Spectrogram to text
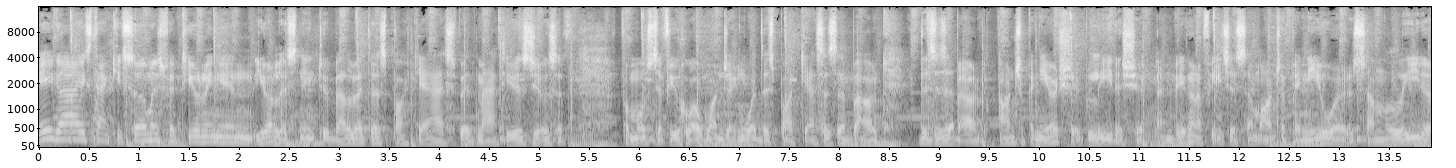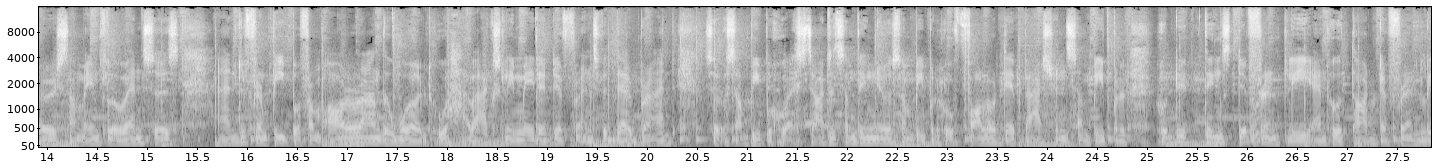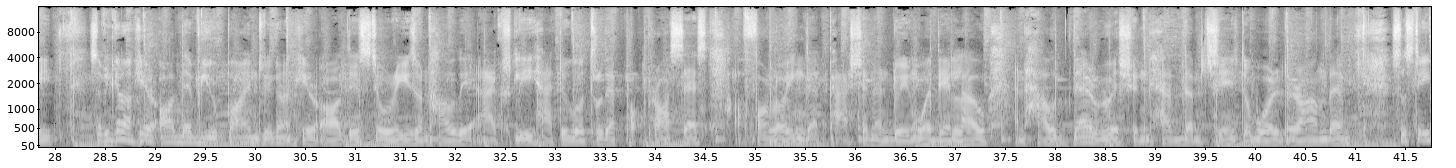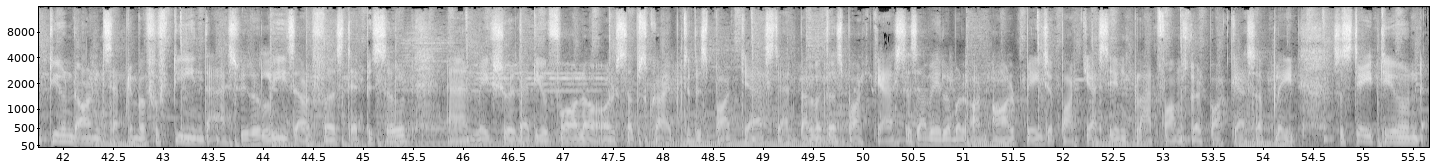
Hey guys, thank you so much for tuning in. You're listening to Bellwether's podcast with Matthews Joseph. For most of you who are wondering what this podcast is about, this is about entrepreneurship, leadership, and we're going to feature some entrepreneurs, some leaders, some influencers, and different people from all around the world who have actually made a difference with their brand. So, some people who have started something new, some people who followed their passion, some people who did things differently and who thought differently. So, we're going to hear all their viewpoints, we're going to hear all these stories on how they actually had to go through that process of following their passion and doing what they love and how their vision helped them change the world around them. So stay tuned on September 15th as we release our first episode and make sure that you follow or subscribe to this podcast. And Bellwether's podcast is available on all major podcasting platforms where podcasts are played. So stay tuned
